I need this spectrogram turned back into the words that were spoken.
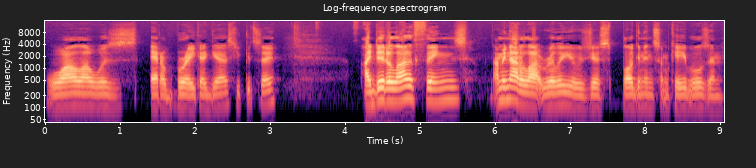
while I was at a break, I guess you could say. I did a lot of things. I mean, not a lot really. It was just plugging in some cables and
